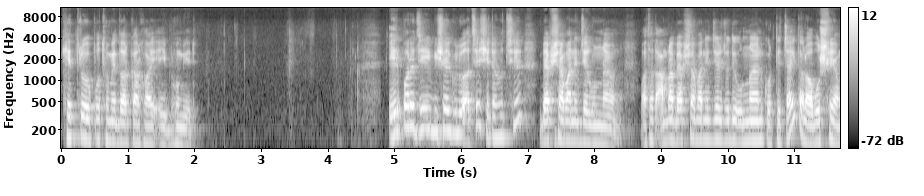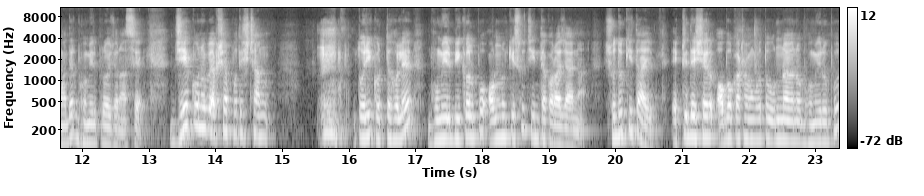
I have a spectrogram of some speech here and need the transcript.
ক্ষেত্রেও প্রথমে দরকার হয় এই ভূমির। এরপরে যে বিষয়গুলো আছে, সেটা হচ্ছে ব্যবসা বাণিজ্যের উন্নয়ন। অর্থাৎ আমরা ব্যবসা বাণিজ্যের যদি উন্নয়ন করতে চাই, তাহলে অবশ্যই আমাদের ভূমির প্রয়োজন আছে। যে কোনো ব্যবসা প্রতিষ্ঠান তৈরি করতে হলে ভূমির বিকল্প অন্য কিছু চিন্তা করা যায় না। শুধু কি তাই, একটি দেশের অবকাঠামোগত উন্নয়নও ভূমির উপর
